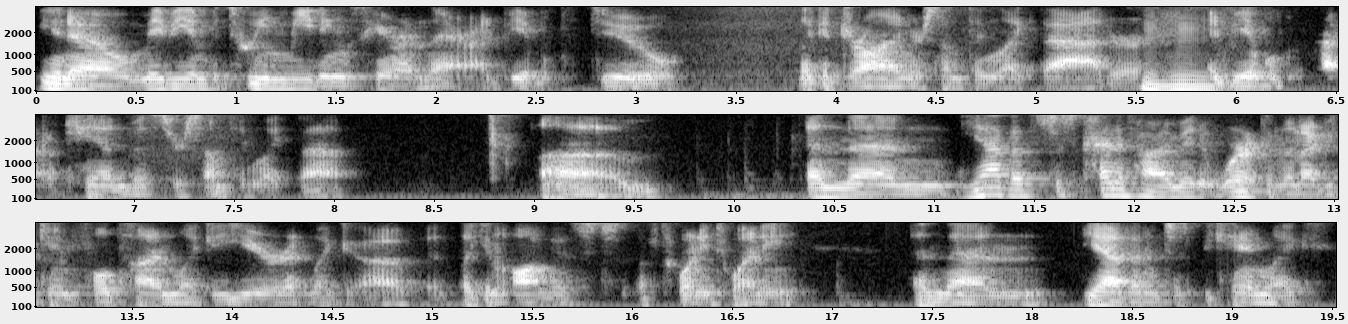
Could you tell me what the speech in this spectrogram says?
you know, maybe in between meetings here and there, I'd be able to do like a drawing or something like that, or Mhm. I'd be able to prep a canvas or something like that. Um, and then yeah, that's just kind of how I made it work. And then I became full time like a year, like uh, like in August of 2020. And then yeah, then it just became like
